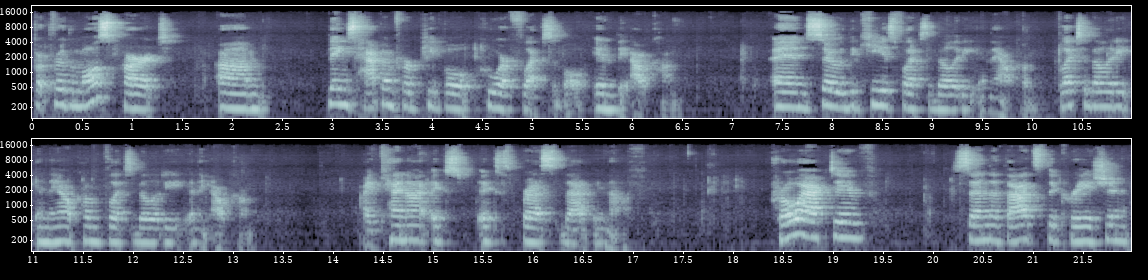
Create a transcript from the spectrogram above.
But for the most part, um, things happen for people who are flexible in the outcome. And so the key is flexibility in the outcome. Flexibility in the outcome, flexibility in the outcome. I cannot ex- express that enough. Proactive, send the thoughts, the creation,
